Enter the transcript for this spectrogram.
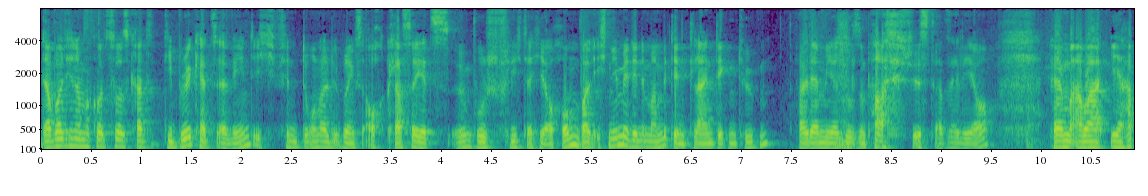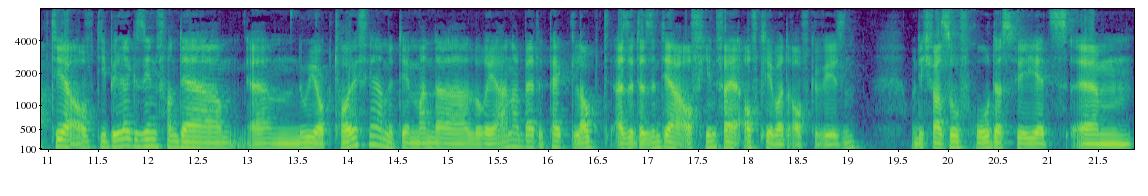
da wollte ich noch mal kurz, du hast gerade die Brickheads erwähnt. Ich finde Donald übrigens auch klasse. Jetzt irgendwo fliegt er hier auch rum, weil ich nehme mir den immer mit, den kleinen dicken Typen, weil der mir so sympathisch ist tatsächlich auch. Ähm, aber ihr habt ja auch die Bilder gesehen von der ähm, New York Toy Fair mit dem Mandalorianer Battle Pack. Glaubt, also da sind ja auf jeden Fall Aufkleber drauf gewesen. Und ich war so froh, dass wir jetzt ähm,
